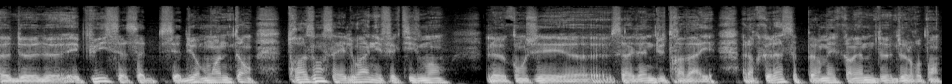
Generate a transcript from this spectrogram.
Euh, de, de, et puis ça, ça, ça dure moins de temps. Trois ans, ça éloigne effectivement le congé euh, salarial du travail. Alors que là, ça permet quand même de, de, le reprendre.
